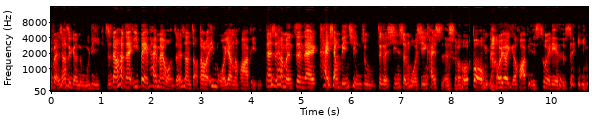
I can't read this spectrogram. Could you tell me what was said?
基本上是个奴隶。直到他在 eBay 拍卖网站上找到了一模一样的花瓶，但是他们正在开香槟庆祝。这个新生活新开始的时候，嘣，然后又一个花瓶碎裂的声音。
